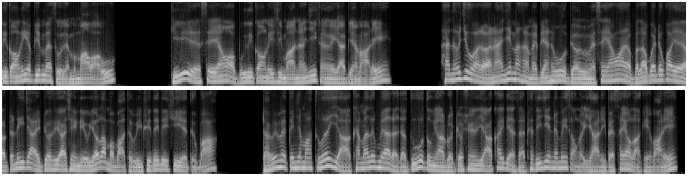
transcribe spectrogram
လီကောင်လေးရဲ့ပြစ်မှတ်ဆိုလည်းမမားပါဘူး။ဒီနေ့ဆက်ရောင်းကဘူလီကောင်လေးစီမှာအနံကြီးခံခဲ့ရပြန်ပါတယ်။ဟန်နိုဂျူကတော့အနံကြီးမှခံမဲ့ပြန်ထိုးဖို့ပြောပြီးမယ်ဆက်ရောင်းကတော့ဘလောက်ပဲဒုက္ခရောက်ရောက်တနေ့ကြာပြီးပြောစရာအချိန်တွေကိုရောက်လာမှာပါသူပြီးဖြည့်သိမ့်သိရှိရသူပါ။ဒါပေမဲ့ကင်ဂျမာသူရဲ့ຢာခံမလို့မရတာကြောင့်သူ့ကိုတုံရတော့ပျော်ရွှင်စရာအခိုက်အတန့်ဆန်ဖြည့်စည်းခြင်းနဲ့မိတ်ဆောင်တဲ့ຢာတွေပဲဆက်ရောက်လာခဲ့ပါတယ်။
